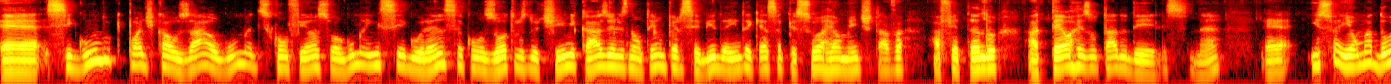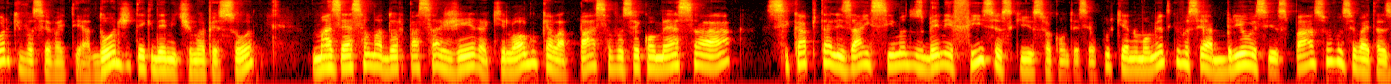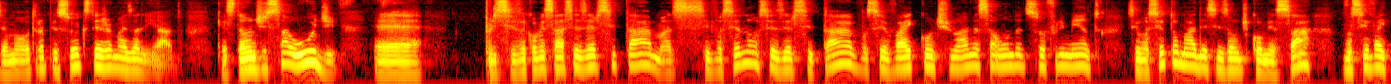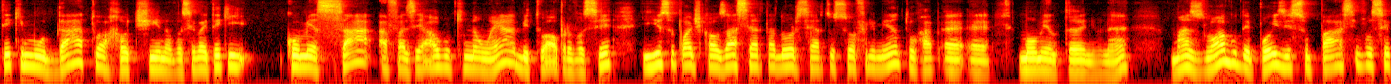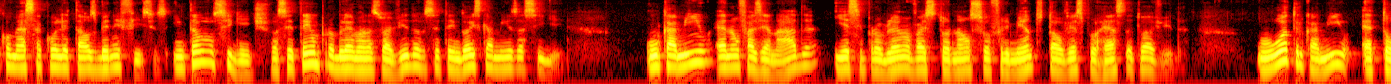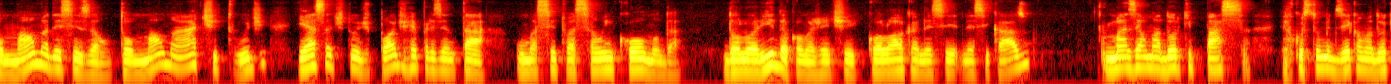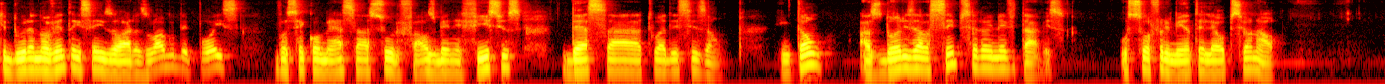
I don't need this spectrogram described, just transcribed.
É, segundo, que pode causar alguma desconfiança ou alguma insegurança com os outros do time, caso eles não tenham percebido ainda que essa pessoa realmente estava afetando até o resultado deles, né? É, isso aí é uma dor que você vai ter, a dor de ter que demitir uma pessoa, mas essa é uma dor passageira, que logo que ela passa, você começa a se capitalizar em cima dos benefícios que isso aconteceu. Porque no momento que você abriu esse espaço, você vai trazer uma outra pessoa que esteja mais alinhado. Questão de saúde, é, precisa começar a se exercitar, mas se você não se exercitar, você vai continuar nessa onda de sofrimento. Se você tomar a decisão de começar, você vai ter que mudar a tua rotina, você vai ter que começar a fazer algo que não é habitual para você e isso pode causar certa dor, certo sofrimento é, é, momentâneo, né? Mas logo depois isso passa e você começa a coletar os benefícios. Então é o seguinte: você tem um problema na sua vida, você tem dois caminhos a seguir. Um caminho é não fazer nada e esse problema vai se tornar um sofrimento talvez para o resto da tua vida. O outro caminho é tomar uma decisão, tomar uma atitude, e essa atitude pode representar uma situação incômoda, dolorida, como a gente coloca nesse, nesse caso, mas é uma dor que passa. Eu costumo dizer que é uma dor que dura 96 horas. Logo depois, você começa a surfar os benefícios dessa tua decisão. Então, as dores elas sempre serão inevitáveis. O sofrimento ele é opcional.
